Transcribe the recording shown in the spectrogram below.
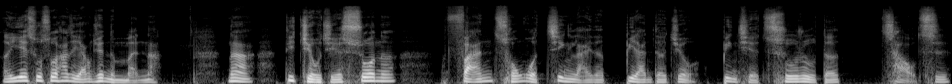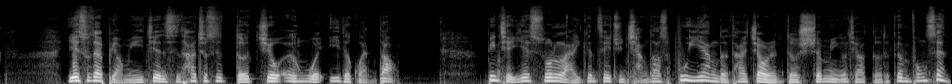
而耶稣说他是羊圈的门呐。那第九节说呢，凡从我进来的必然得救，并且出入得草吃。耶稣在表明一件事，他就是得救恩唯一的管道，并且耶稣来跟这群强盗是不一样的，他叫人得生命，而且要得的更丰盛。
